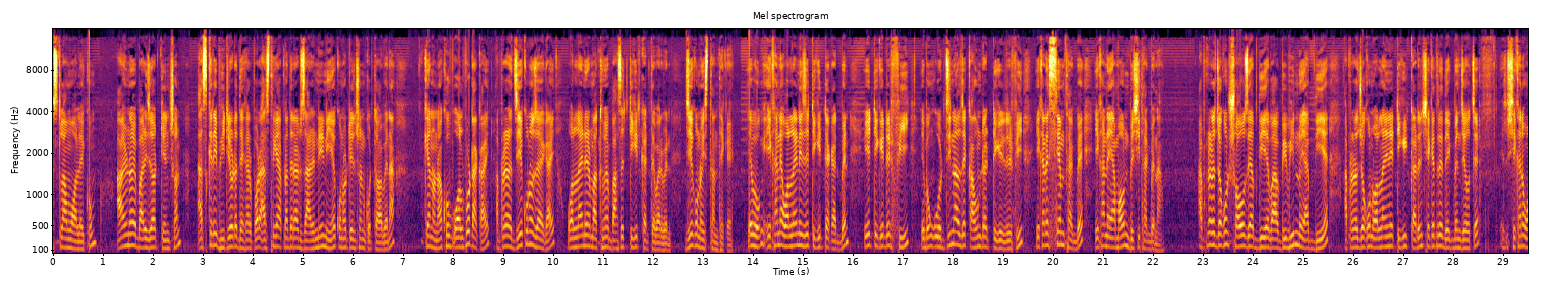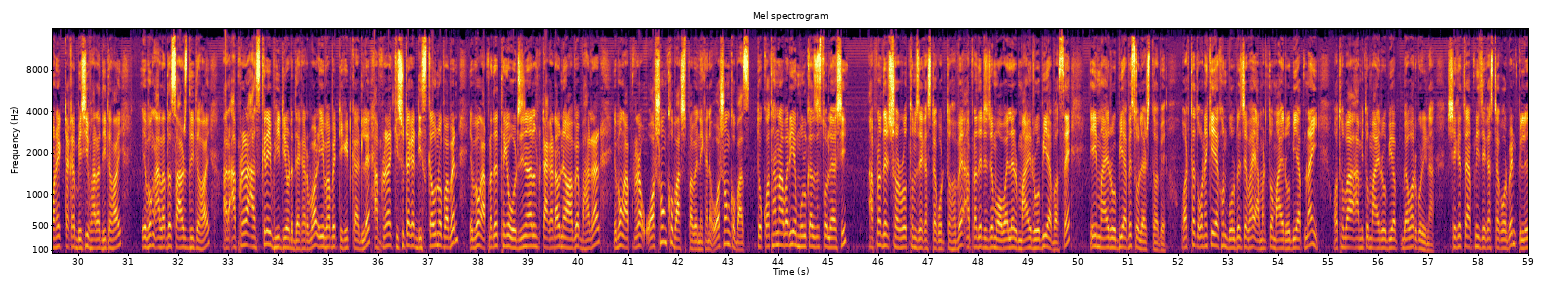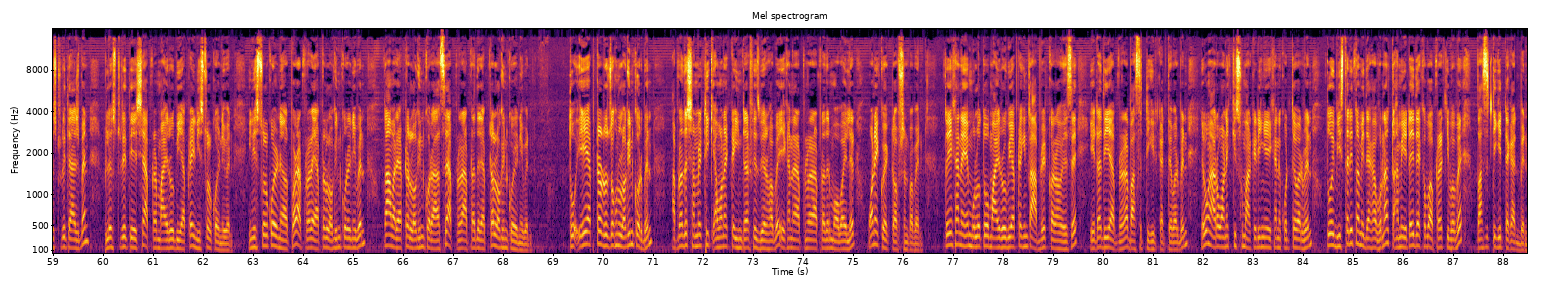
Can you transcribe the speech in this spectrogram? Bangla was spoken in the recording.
আসসালামু আলাইকুম। আর নয়, বাড়ি যাওয়ার টেনশন। আজকের এই ভিডিওটা দেখার পর আজ থেকে আপনাদের আর জার্নি নিয়ে কোনো টেনশন করতে হবে না। কেননা খুব অল্প টাকায় আপনারা যে কোনো জায়গায় অনলাইনের মাধ্যমে বাসের টিকিট কাটতে পারবেন, যে কোনো স্থান থেকে। এবং এখানে অনলাইনে যে টিকিটটা কাটবেন, এই টিকিটের ফি এবং অরিজিনাল যে কাউন্টার টিকিটের ফি এখানে সেম থাকবে, এখানে অ্যামাউন্ট বেশি থাকবে না। আপনারা যখন সহজ অ্যাপ দিয়ে বা বিভিন্ন অ্যাপ দিয়ে আপনারা যখন অনলাইনে টিকিট কাটেন, সেক্ষেত্রে দেখবেন যে হচ্ছে, সেখানে অনেক টাকা বেশি ভাড়া দিতে হয় এবং আলাদা চার্জ দিতে হয়। আর আপনারা আজকের এই ভিডিওটা দেখার পর এইভাবে টিকিট কাটলে আপনারা কিছু টাকা ডিসকাউন্টও পাবেন এবং আপনাদের থেকে অরিজিনাল টাকাটাও নেওয়া হবে ভাড়ার এবং আপনারা অসংখ্য বাস পাবেন এখানে, অসংখ্য বাস তো কথা না বাড়িয়ে মূল কাজে চলে আসি। আপনাদের সর্বপ্রথম যে কাজটা করতে হবে, আপনাদের যে মোবাইলের মাই রবি অ্যাপ আছে, এই মাই রবি অ্যাপে চলে আসতে হবে। অর্থাৎ অনেকেই এখন বলবে যে, ভাই, আমার তো মাই রবি অ্যাপ নাই, অথবা আমি তো মাই রবি অ্যাপ ব্যবহার করি না। সেক্ষেত্রে আপনি যে কাজটা করবেন প্লে স্টোরিতে আসবেন। প্লে স্টোরিতে এসে আপনার মাই রবি অ্যাপটা ইনস্টল করে নেবেন। ইনস্টল করে নেওয়ার পর আপনারা অ্যাপটা লগ করে নেবেন। তো আমার অ্যাপটা লগ করা আছে, আপনারা আপনাদের অ্যাপটা লগ করে নেবেন। তো এই অ্যাপটা যখন লগ করবেন আপনাদের সামনে ঠিক এমন একটা ইন্টারফেস বের হবে, এখানে আপনারা আপনাদের মোবাইলের অনেক কয়েকটা অপশন পাবেন। তো এখানে মূলত মাই রবি অ্যাপটা কিন্তু আপডেট করা হয়েছে, এটা দিয়ে আপনারা বাসের টিকিট কাটতে পারবেন এবং আরও অনেক কিছু মার্কেটিংয়ে এখানে করতে পারবেন। তো ওই বিস্তারিত আমি দেখাবো না, তো আমি এটাই দেখাবো আপনারা কীভাবে বাসের টিকিটটা কাটবেন।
